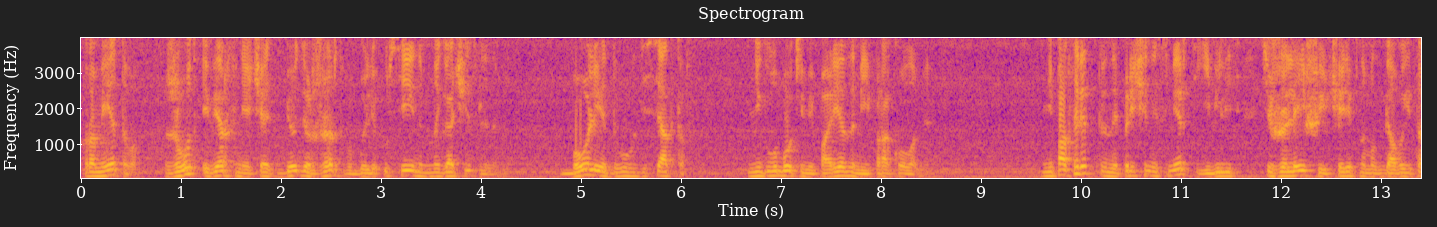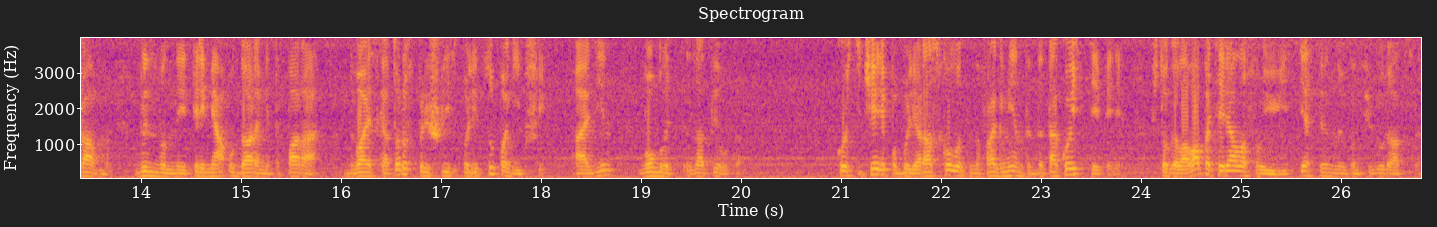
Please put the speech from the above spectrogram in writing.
Кроме этого, живот и верхняя часть бедер жертвы были усеяны многочисленными, более двух десятков, неглубокими порезами и проколами. Непосредственной причиной смерти явились тяжелейшие черепно-мозговые травмы, вызванные тремя ударами топора, два из которых пришлись по лицу погибшей, а один в область затылка. Кости черепа были расколоты на фрагменты до такой степени, что голова потеряла свою естественную конфигурацию.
